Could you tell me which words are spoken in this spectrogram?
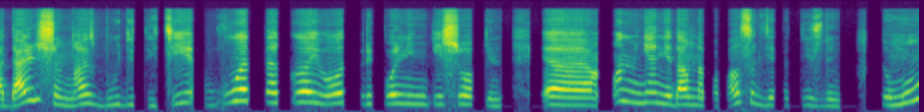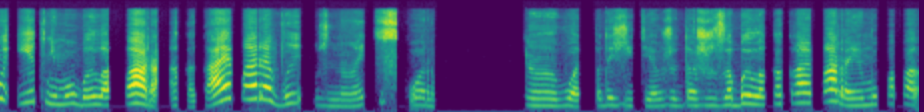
А дальше у нас будет идти вот такой вот прикольненький Шопкин. Э, он мне недавно попался где-то тиждень тому, и к нему была пара. А какая пара, вы узнаете скоро. Э, вот, подождите, я уже даже забыла, какая пара ему попала.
